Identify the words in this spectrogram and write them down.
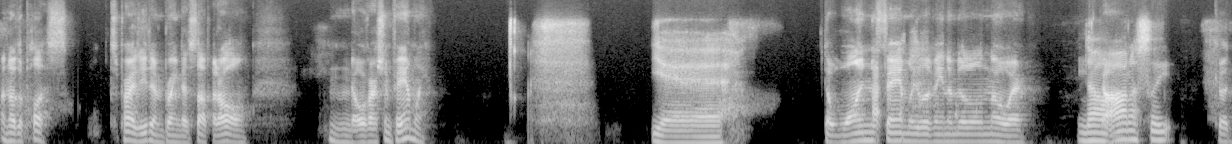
another plus. Surprised you didn't bring this up at all. No Russian family. Yeah. The one I- family living in the middle of nowhere. No, honestly, Good.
